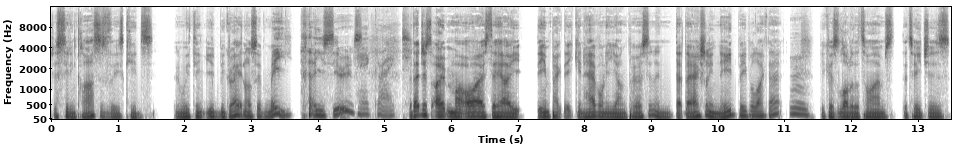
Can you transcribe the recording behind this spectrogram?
just sit in classes with these kids. And we think you'd be great. And I said, me? Are you serious? Yeah, great. But that just opened my eyes to how you, the impact that you can have on a young person and that they actually need people like that. Mm. Because a lot of the times the teachers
